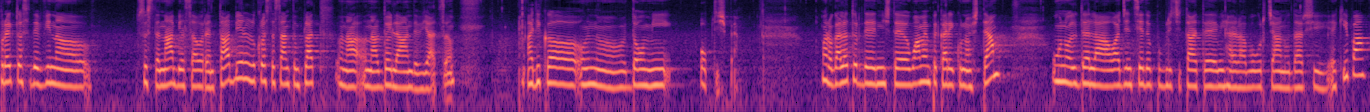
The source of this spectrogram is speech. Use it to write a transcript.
proiectul o să devină sustenabil sau rentabil. Lucrul ăsta s-a întâmplat în, a, în al doilea an de viață, adică în 2018. Uh, mă rog, alături de niște oameni pe care îi cunoșteam, unul de la o agenție de publicitate, Mihaela Băurceanu, dar și echipa,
